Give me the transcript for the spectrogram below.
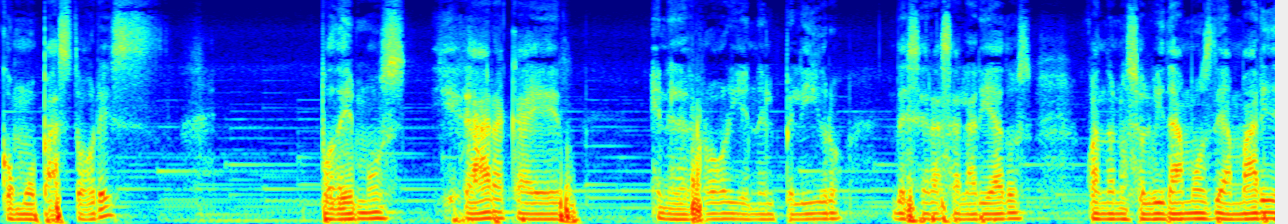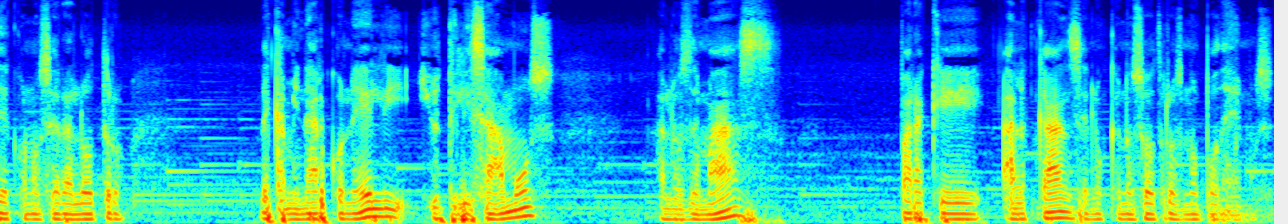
como pastores podemos llegar a caer en el error y en el peligro de ser asalariados cuando nos olvidamos de amar y de conocer al otro, de caminar con él y, utilizamos a los demás para que alcancen lo que nosotros no podemos.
